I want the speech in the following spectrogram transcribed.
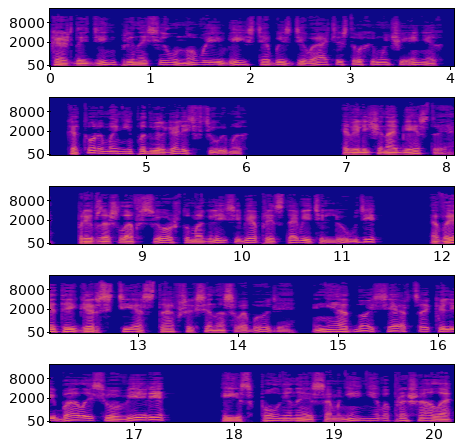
каждый день приносил новые вести об издевательствах и мучениях, которым они подвергались в тюрьмах. Величина бедствия превзошла все, что могли себе представить люди, в этой горсти оставшихся на свободе ни одно сердце колебалось в вере и, исполненное сомнение, вопрошало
